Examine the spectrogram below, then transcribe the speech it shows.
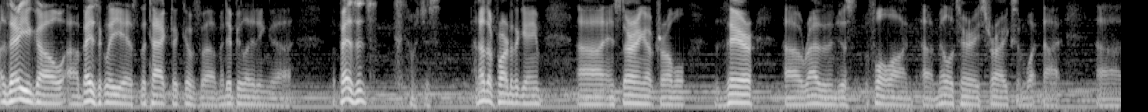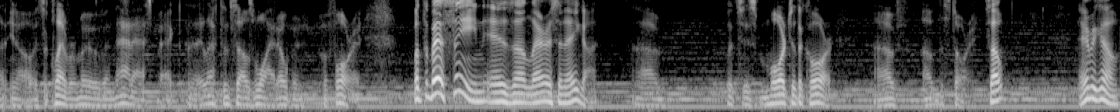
there you go uh, basically yes the tactic of uh, manipulating uh, the peasants which is another part of the game uh, and stirring up trouble there uh, rather than just full on uh, military strikes and whatnot. Uh, you know, it's a clever move in that aspect. They left themselves wide open for it. But the best scene is uh, Larys and Aegon, um, which is more to the core of, of the story. So there we go.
